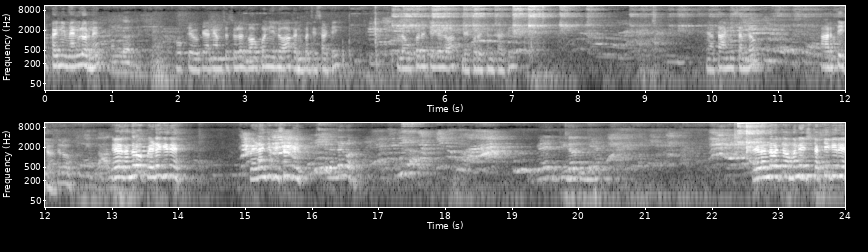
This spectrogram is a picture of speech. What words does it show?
काही नाही मँगलोर. ने मंगळवार ओके ओके आणि आमचा चुलत भाऊ पण इलो हा गणपतीसाठी. लवकरच येलेलो हा डेकोरेशनसाठी. हे आता आम्ही चाललो आरती का चलो. ए गंधर्व पेढे घे रे. पेढ्यांची पिशवी घे ए వచ్చా మనీష్ मनीष घे रे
